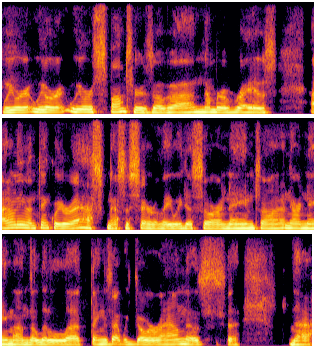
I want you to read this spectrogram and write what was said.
we were we were we were sponsors of a number of raves. I don't even think we were asked necessarily. We just saw our names on our name on the little uh, things that would go around. Those, uh, nah.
